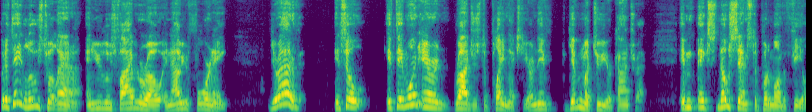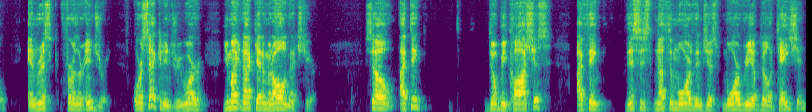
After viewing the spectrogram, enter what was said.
But if they lose to Atlanta and you lose five in a row, and now you're four and eight, you're out of it. And so if they want Aaron Rodgers to play next year and they've given him a two year contract, it makes no sense to put him on the field and risk further injury or a second injury where you might not get him at all next year. So I think they'll be cautious. I think this is nothing more than just more rehabilitation.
